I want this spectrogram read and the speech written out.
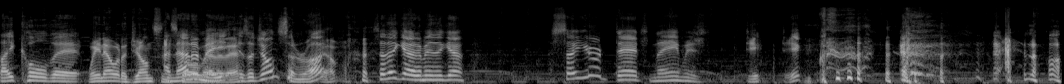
they call their We know what a Johnson anatomy is a Johnson, right? so they go to me and they go, "So your dad's name is Dick Dick?" and, I,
